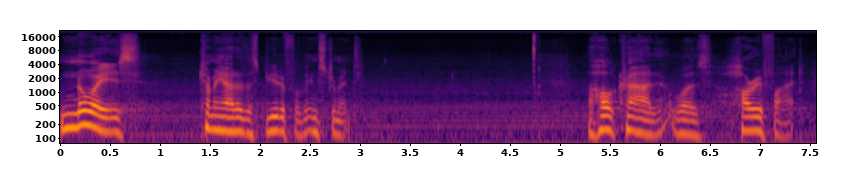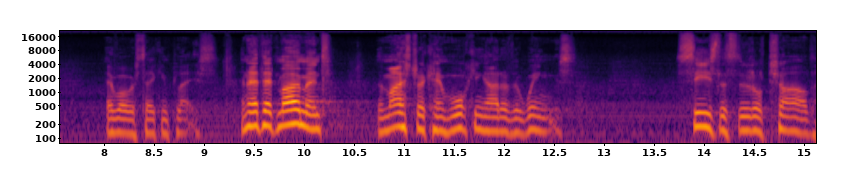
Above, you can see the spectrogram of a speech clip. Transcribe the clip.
noise coming out of this beautiful instrument. The whole crowd was horrified at what was taking place. And at that moment, the maestro came walking out of the wings, sees this little child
